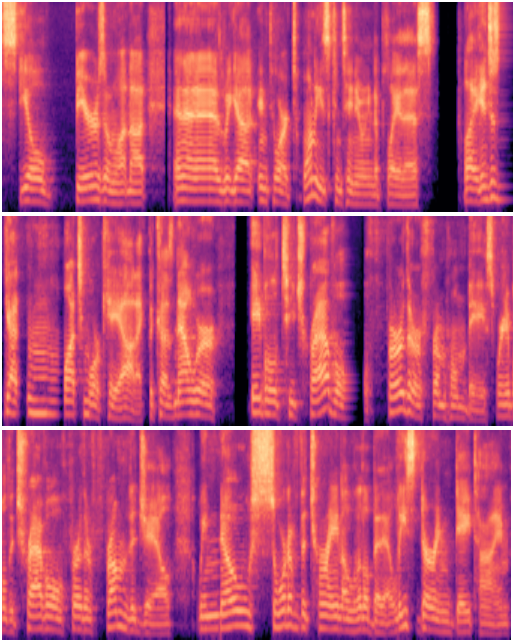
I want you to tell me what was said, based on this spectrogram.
steal beers and whatnot. And then as we got into our 20s continuing to play this, like it just got much more chaotic because now we're able to travel further from home base. We're able to travel further from the jail. We know sort of the terrain a little bit, at least during daytime.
